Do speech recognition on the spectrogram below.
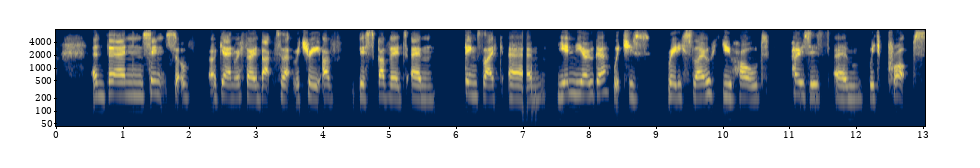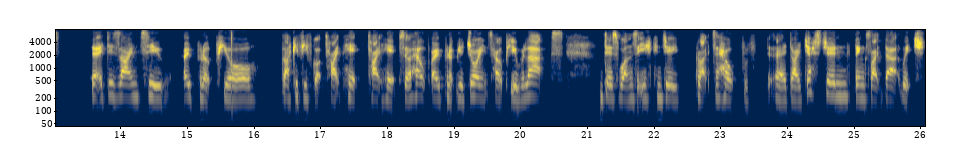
And then since sort of again referring back to that retreat, I've discovered um, things like um, Yin yoga, which is really slow. You hold poses um, with props that are designed to open up your like if you've got tight hip tight hips so help open up your joints help you relax. There's ones that you can do like to help with uh, digestion things like that which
